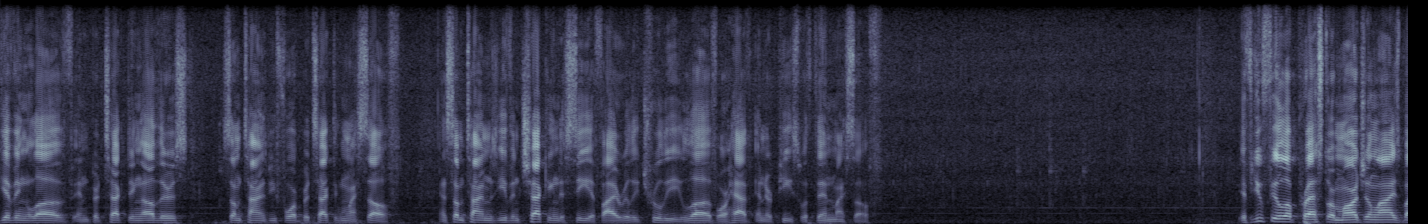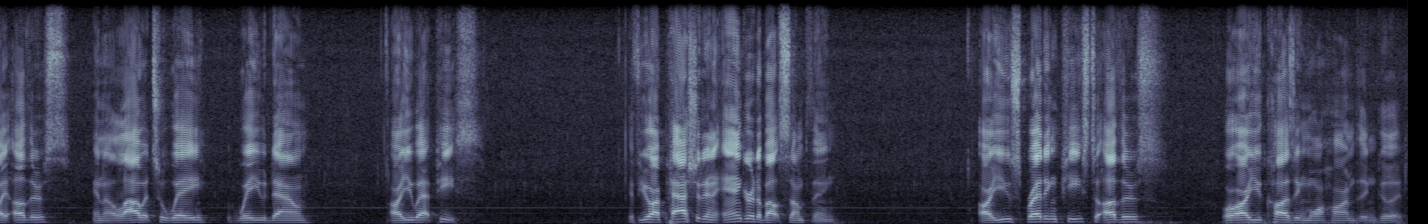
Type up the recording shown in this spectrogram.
giving love and protecting others, sometimes before protecting myself, and sometimes even checking to see if I really truly love or have inner peace within myself. If you feel oppressed or marginalized by others and allow it to weigh, weigh you down, are you at peace? If you are passionate and angered about something, are you spreading peace to others or are you causing more harm than good?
